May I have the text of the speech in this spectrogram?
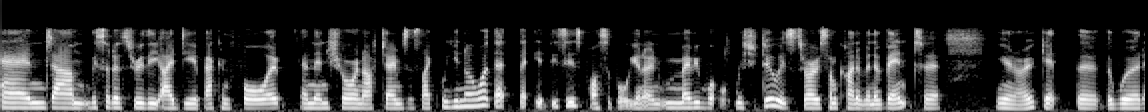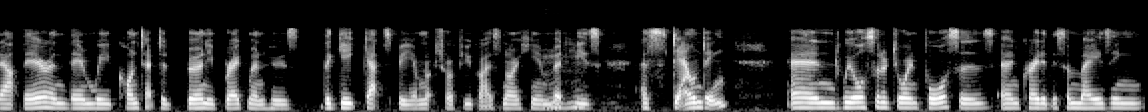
And um, we sort of threw the idea back and forward, and then sure enough, James is like, "Well, you know what? That, that it, this is possible. You know, maybe what we should do is throw some kind of an event to, you know, get the the word out there." And then we contacted Bernie Bregman, who's the Geek Gatsby. I'm not sure if you guys know him, but he's astounding. And we all sort of joined forces and created this amazing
